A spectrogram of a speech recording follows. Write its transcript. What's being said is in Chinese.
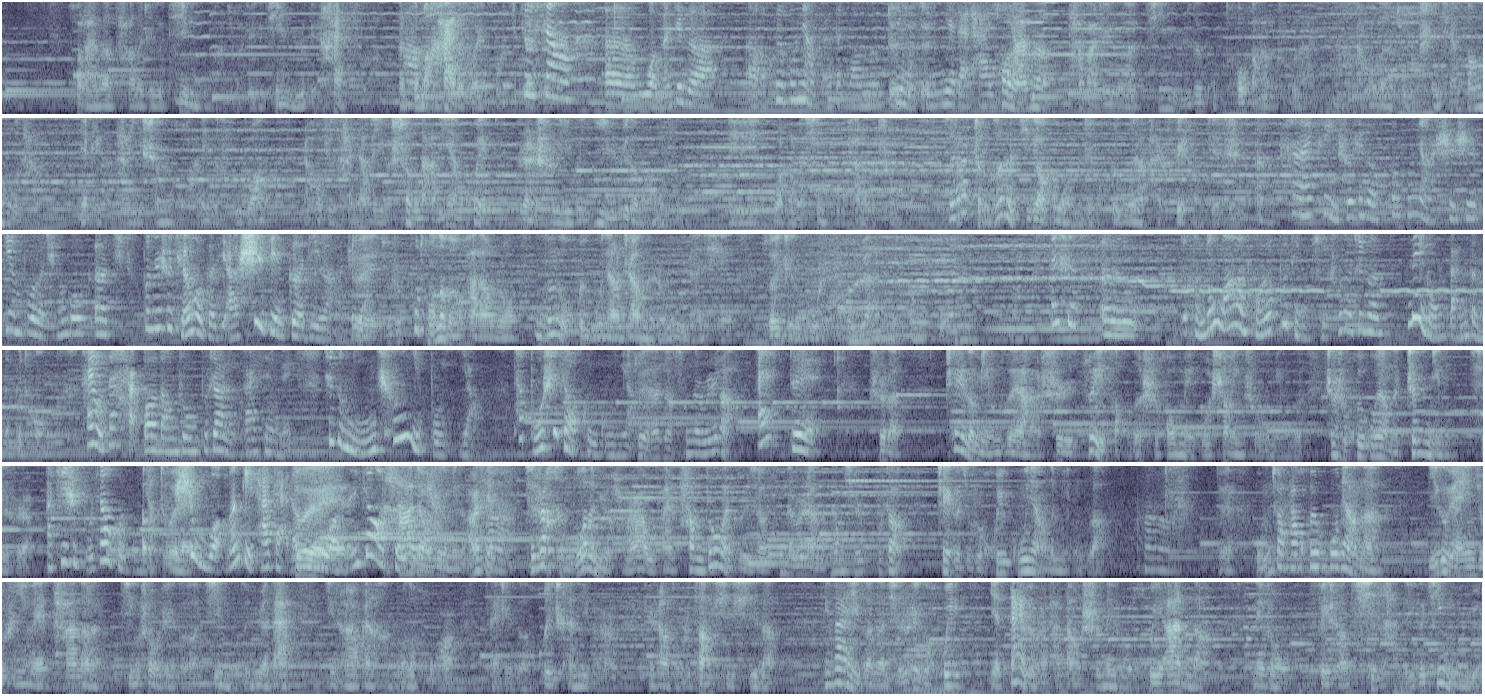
后来呢，他的这个继母啊就把这个金鱼给害死了。那怎么害的我也不知道。就像呃我们这个呃灰姑娘版本当中继母去虐待她一样。后来呢，他把这个金鱼的骨头拔了出来，然后呢，就有神仙帮助他，也给了他一身华丽的服装，然后去参加了一个盛大的宴会，认识了一个异域的王子，也也过上了幸福快乐的生活。所以它整个的基调跟我们这个灰姑娘还是非常接近的。嗯，看来可以说这个灰姑娘是是遍布了全国呃不能说全国各地啊，世界各地了。这个对，就是不同的文化当中嗯都有灰姑娘这样的人物原型，所以这个故事才会越来越丰富。但是呃，很多网友朋友不仅提出了这个内容版本的不同，还有在海报当中，不知道你发现没，这个名称也不一样，它不是叫灰姑娘，对，她叫 Cinderella。哎，对，是的，这个名字呀是最早的时候美国上映时候的名字，这是灰姑娘的真名。其实，啊，其实不叫灰姑娘，啊对是我们给她改的，我们叫灰她姑娘。叫这个名字，而且嗯其实很多的女孩啊，我发现她们都管自己叫 Cinderella，但她们其实不知道这个就是灰姑娘的名字。嗯，对我们叫她灰姑娘呢，一个原因就是因为他呢经受这个继母的虐待，经常要干很多的活儿，在这个灰尘里边儿，身上总是脏兮兮的。另外一个呢，其实这个灰也代表着他当时那种灰暗的、那种非常凄惨的一个境遇。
